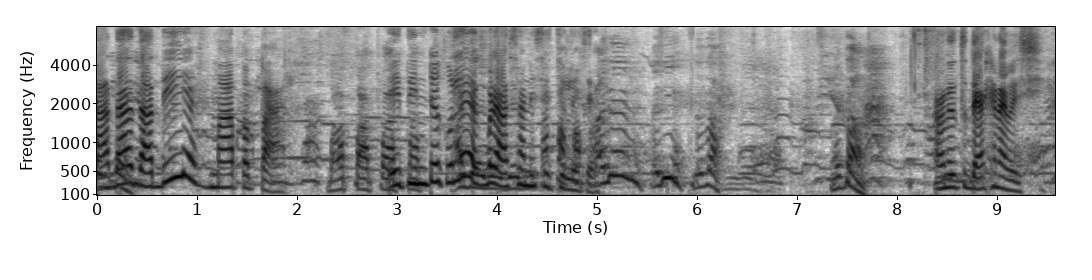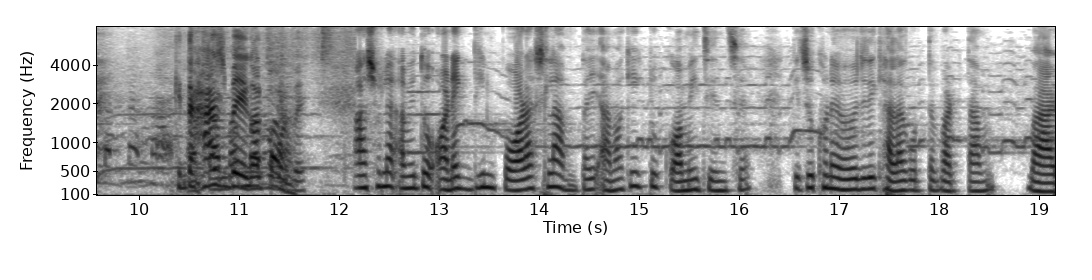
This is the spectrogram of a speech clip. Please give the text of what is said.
দাদা দাদি মা পাপা। এই তিনটা কোলে একবার আসানিসে চলে যায়। আমাদের তো দেখে না বেশি। কিন্তু হাসবে গল্প করবে। আসলে আমি তো অনেক দিন পর আসলাম তাই আমাকে একটু কমই চিনছে। কিছুক্ষণ এভাবে যদি খেলা করতে পারতাম বা আর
